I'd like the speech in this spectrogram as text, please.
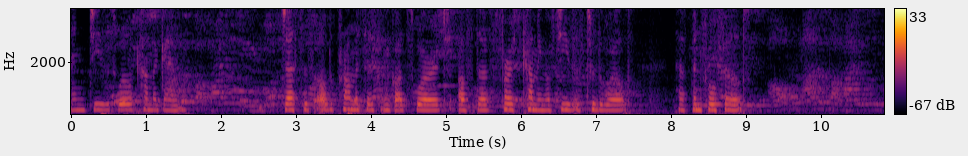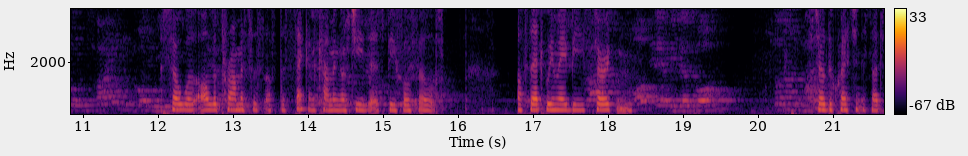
And Jesus will come again, just as all the promises in God's word of the first coming of Jesus to the world have been fulfilled. So will all the promises of the second coming of Jesus be fulfilled. Of that we may be certain. er So the question is not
